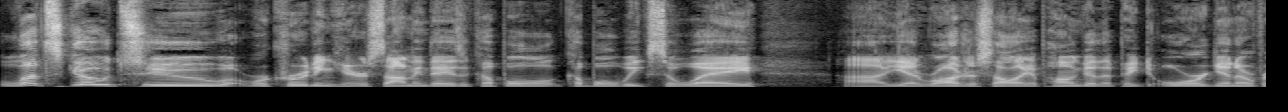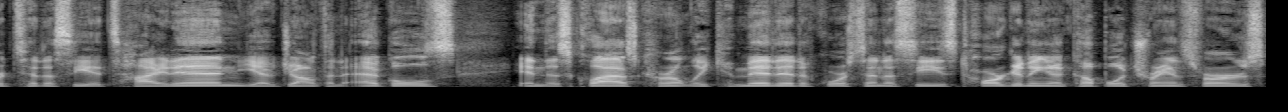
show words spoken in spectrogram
Let's go to recruiting here. Signing day is a couple couple weeks away. Uh, you had Roger Saleapaga that picked Oregon over Tennessee at tight end. You have Jonathan Eccles in this class currently committed. Of course, Tennessee's targeting a couple of transfers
